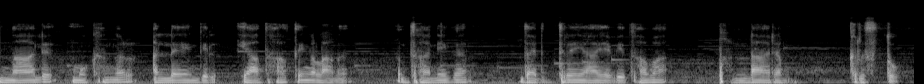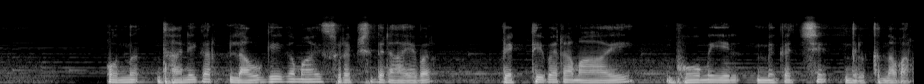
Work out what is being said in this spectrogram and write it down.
നാല് മുഖങ്ങൾ അല്ലെങ്കിൽ യാഥാർത്ഥ്യങ്ങളാണ് ധനികർ ദരിദ്രയായ വിധവ ഭണ്ഡാരം ക്രിസ്തു. ഒന്ന് ധനികർ ലൗകികമായി സുരക്ഷിതരായവർ വ്യക്തിപരമായി ഭൂമിയിൽ മികച്ച് നിൽക്കുന്നവർ.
